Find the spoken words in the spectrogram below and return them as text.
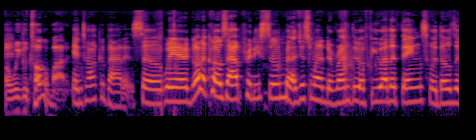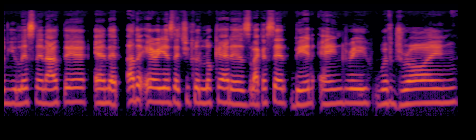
or we could talk about it. and talk about it. So we're going to close out pretty soon, but I just wanted to run through a few other things for those of you listening out there, and that other areas that you could look at is, like I said, being angry, withdrawing,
